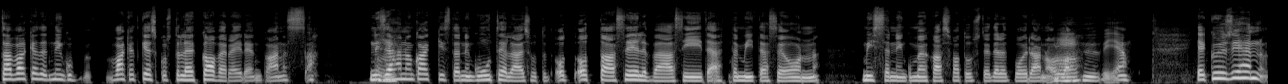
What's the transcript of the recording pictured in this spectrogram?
tai vaikka, että, niin kuin, vaikka että keskustelee kavereiden kanssa, niin mm. sehän on kaikki sitä niin kuin uteliaisuutta, että ot, ottaa selvää siitä, että mitä se on, missä niin kuin me kasvatustieteilijät voidaan olla mm. hyviä. Ja kyllä siihen,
